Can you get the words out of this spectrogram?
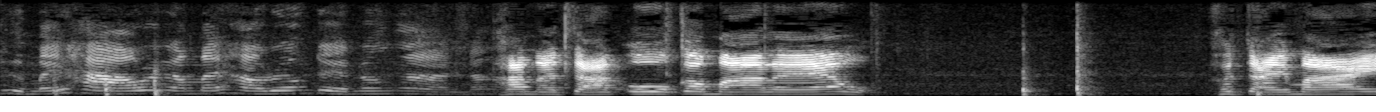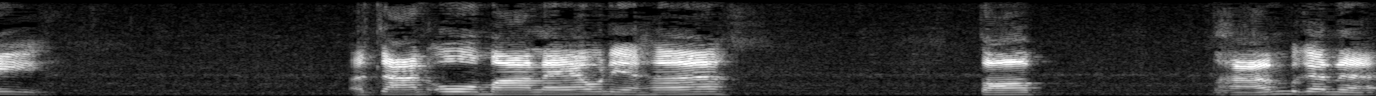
ถือไม้เท้าเลยนะไม้เท้าเรื่องเรียนเรื่องงานนะคะท่านอาจารย์โอก็มาแล้ว เข้าใจไหมอาจารย์โอมาแล้วเนี่ยฮะ ตอบถามกันเนี่ย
